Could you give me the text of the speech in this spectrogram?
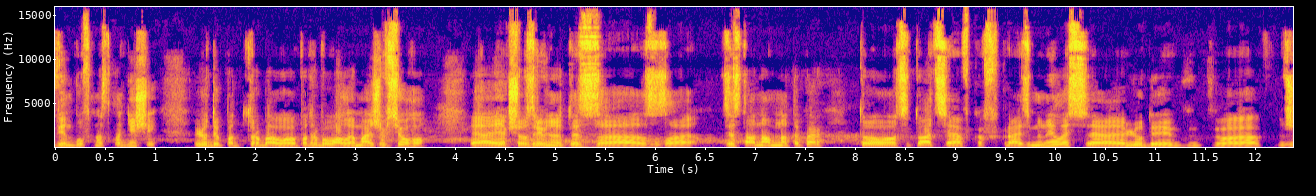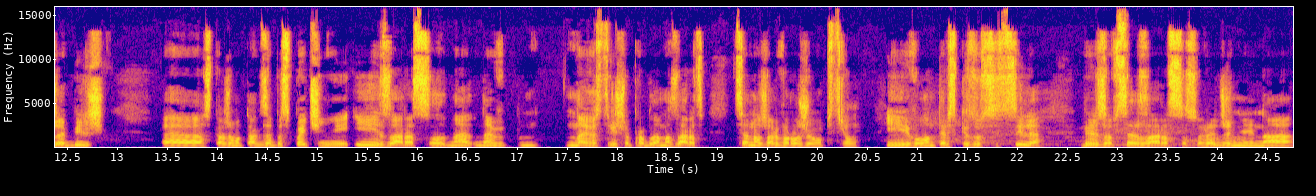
він був найскладніший. Люди потребували, потребували майже всього. Якщо зрівнювати з, з, зі станом на тепер, то ситуація вк- вкрай змінилась. Е, Люди вже більш, е, скажімо так, забезпечені. І зараз е, на- на- найгостріша проблема зараз це, на жаль, ворожі обстріли. І волонтерські зусилля більш за все зараз зосереджені на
